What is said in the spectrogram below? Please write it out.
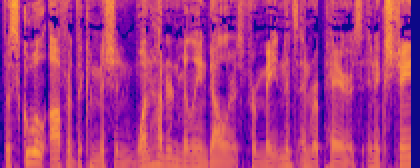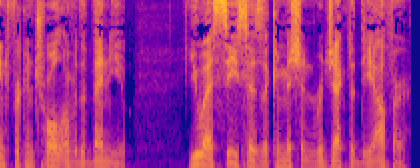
The school offered the commission $100 million for maintenance and repairs in exchange for control over the venue. USC says the commission rejected the offer.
